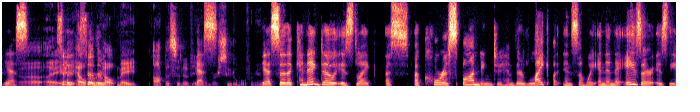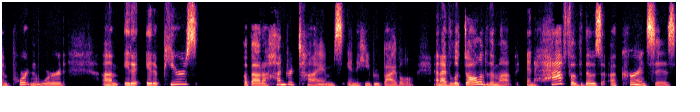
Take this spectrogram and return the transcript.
Yes. Uh, a, so, a helper, so the, helpmate, opposite of yes. him or suitable for him. Yes. So the kenegdo is like a, a, corresponding to him. They're like uh, in some way. And then the ezer is the important word. Um, it, it appears about a hundred times in the Hebrew Bible. And I've looked all of them up, and half of those occurrences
